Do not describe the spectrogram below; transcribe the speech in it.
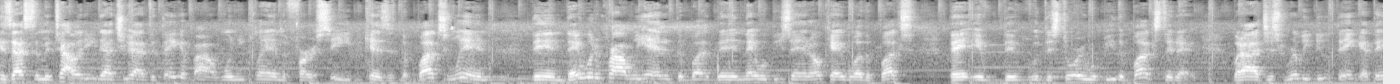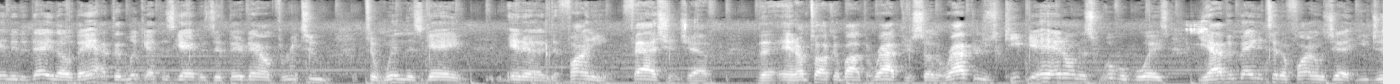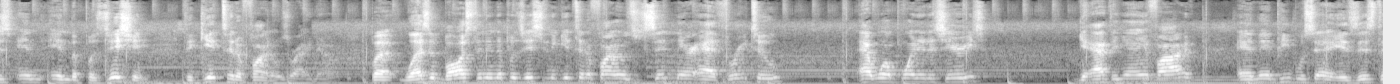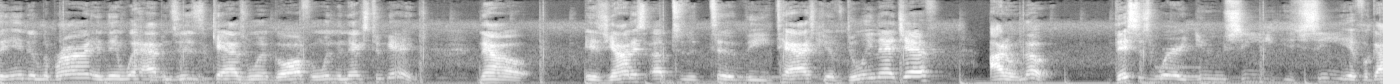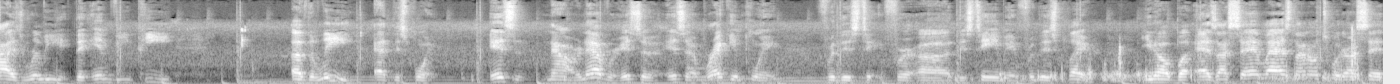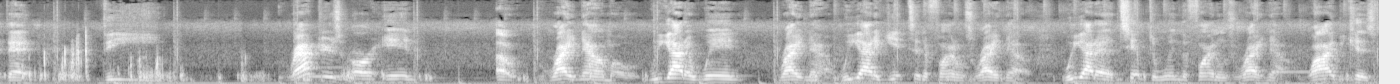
because that's the mentality that you have to think about when you play in the first seed. Because if the Bucks win, then they would have probably handed the Bucks. Then they would be saying, okay, well the Bucks. They if the, the story would be the Bucks today. But I just really do think at the end of the day, though, they have to look at this game as if they're down three two to win this game in a defining fashion, Jeff. The, and I'm talking about the Raptors. So the Raptors keep your head on the swivel, boys. You haven't made it to the finals yet. You just in in the position to get to the finals right now. But wasn't Boston in a position to get to the finals sitting there at 3 2 at one point in the series Get after game five? And then people say, is this the end of LeBron? And then what happens is the Cavs went golf and win the next two games. Now, is Giannis up to the, to the task of doing that, Jeff? I don't know. This is where you see you see if a guy is really the MVP of the league at this point. It's now or never. It's a it's a breaking point for this team for uh, this team and for this player. You know, but as I said last night on Twitter, I said that the Raptors are in a right now mode. We got to win right now. We got to get to the finals right now. We got to attempt to win the finals right now. Why? Because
